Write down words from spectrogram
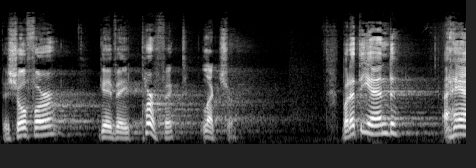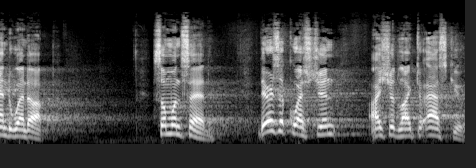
The chauffeur gave a perfect lecture. But at the end, a hand went up. Someone said, There's a question I should like to ask you.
